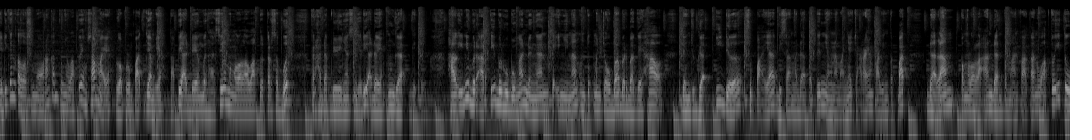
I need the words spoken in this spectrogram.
Jadi kan kalau semua orang kan punya waktu yang sama ya, 24 jam ya, tapi ada yang berhasil mengelola waktu tersebut terhadap dirinya sendiri, ada yang enggak gitu. Hal ini berarti berhubungan dengan keinginan untuk mencoba berbagai hal dan juga ide supaya bisa ngedapetin yang namanya cara yang paling tepat dalam pengelolaan dan pemanfaatan waktu itu.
